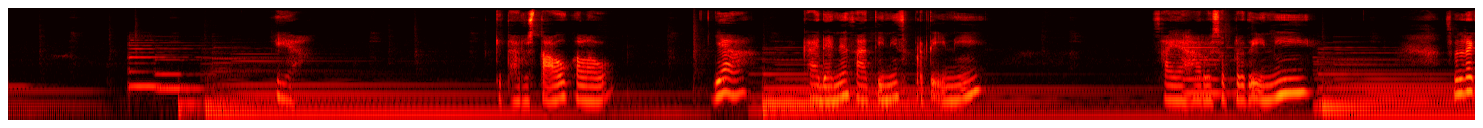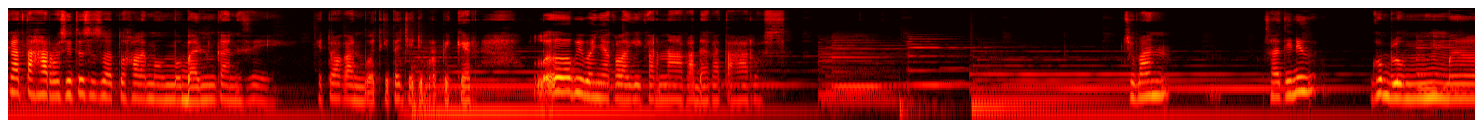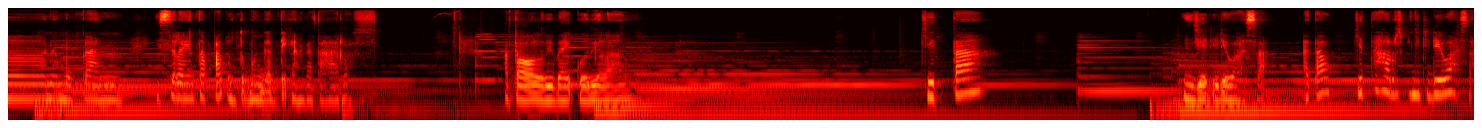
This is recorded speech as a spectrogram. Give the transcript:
Iya. Kita harus tahu kalau ya, keadaannya saat ini seperti ini. Saya harus seperti ini. Sebenarnya kata harus itu sesuatu hal yang membebankan sih. Itu akan buat kita jadi berpikir lebih banyak lagi karena ada kata harus. Cuman saat ini gue belum menemukan istilah yang tepat untuk menggantikan kata harus atau lebih baik gue bilang kita menjadi dewasa atau kita harus menjadi dewasa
